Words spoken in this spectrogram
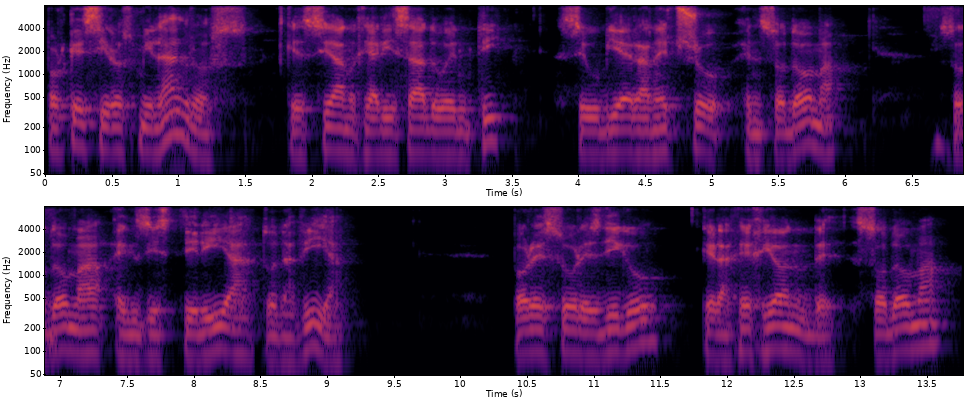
Porque si los milagros que se han realizado en ti se hubieran hecho en Sodoma, Sodoma existiría todavía. Por eso les digo que la región de Sodoma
